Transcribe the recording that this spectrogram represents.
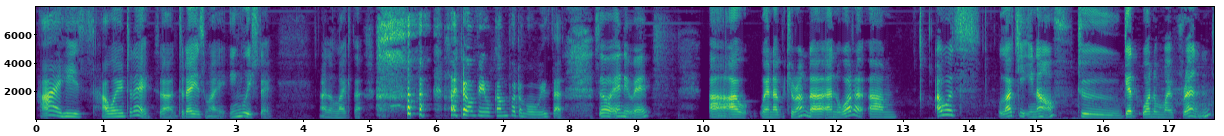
hi, he's how are you today? So today is my English day. I don't like that. I don't feel comfortable with that. So anyway, uh, I went up Kuranda and what um, I was lucky enough to get one of my friend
